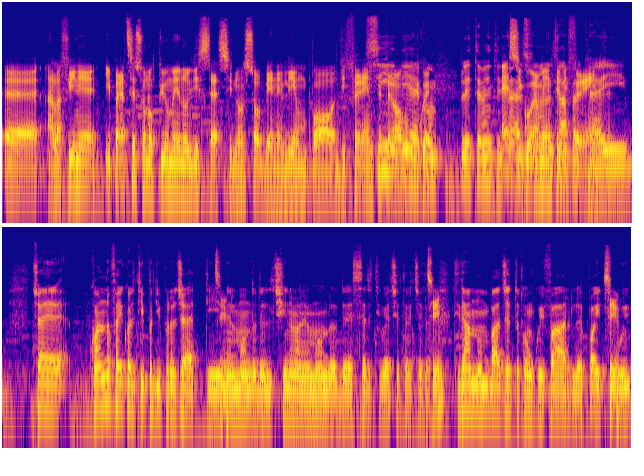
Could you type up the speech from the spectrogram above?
eh, alla fine i prezzi sono più o meno gli stessi. Non so bene, lì è un po' differente, Sì, però comunque è completamente è diverso sicuramente realtà, perché differente. cioè, quando fai quel tipo di progetti Sì. nel mondo del cinema, nel mondo delle serie TV, eccetera, eccetera, Sì. ti danno un budget con cui farlo e poi tu Sì.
